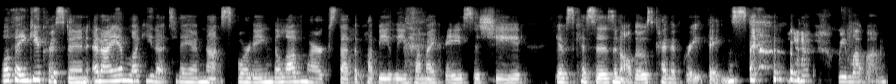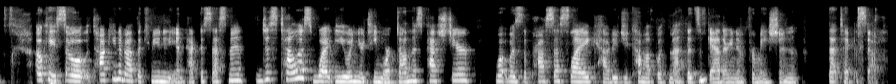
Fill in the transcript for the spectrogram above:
Well, thank you, Kristen. And I am lucky that today I'm not sporting the love marks that the puppy leaves on my face as she gives kisses and all those kind of great things. we love them. Okay, so talking about the community impact assessment, just tell us what you and your team worked on this past year. What was the process like? How did you come up with methods of gathering information? That type of stuff.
